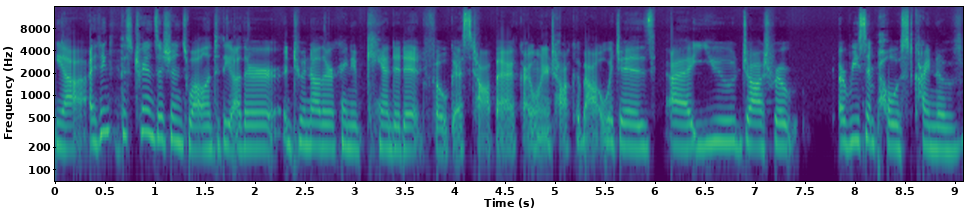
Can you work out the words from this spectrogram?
yeah, I think this transitions well into the other into another kind of candidate focus topic I want to talk about, which is uh, you, Josh, wrote a recent post kind of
